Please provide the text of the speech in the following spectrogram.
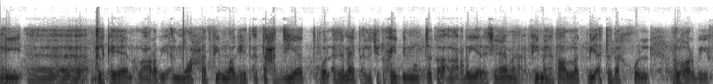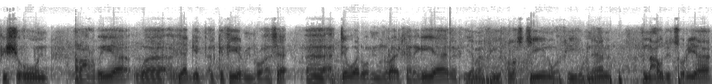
للكيان العربي الموحد في مواجهة التحديات والأزمات التي تحيط بالمنطقة العربية لا سيما فيما يتعلق بالتدخل الغربي في الشؤون العربية. ويجد الكثير من رؤساء الدول ومن وزراء الخارجية لا سيما في فلسطين وفي لبنان أن عودة سوريا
